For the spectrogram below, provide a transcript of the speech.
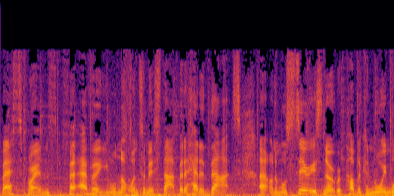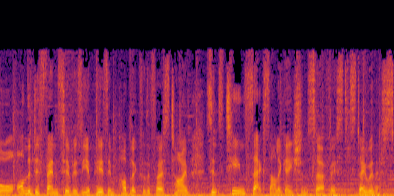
best friends forever. You will not want to miss that. But ahead of that, uh, on a more serious note, Republican Roy Moore on the defensive as he appears in public for the first time since teen sex allegations surfaced. Stay with us.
